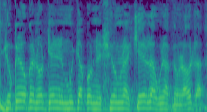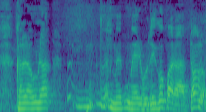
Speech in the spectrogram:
Yo creo que no tienen mucha conexión la izquierda una con la otra. Cada una, me, lo digo para todos,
